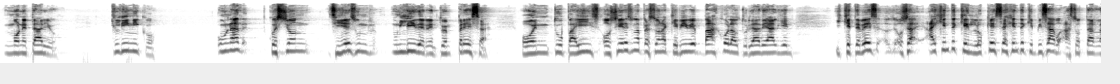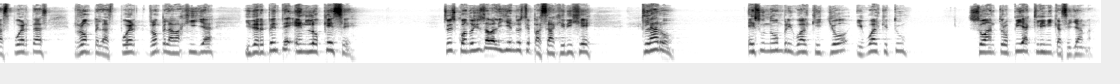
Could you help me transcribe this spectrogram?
monetario, clínico, una cuestión, si eres un, un líder en tu empresa o en tu país, o si eres una persona que vive bajo la autoridad de alguien, y que te ves, o sea, hay gente que enloquece, hay gente que empieza a azotar las puertas, rompe las puertas, rompe la vajilla y de repente enloquece. Entonces, cuando yo estaba leyendo este pasaje, dije, claro, es un hombre igual que yo, igual que tú. Zoantropía clínica se llama.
